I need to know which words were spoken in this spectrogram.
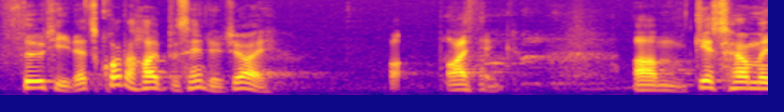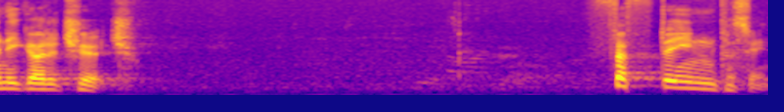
30, that's quite a high percentage, eh? I think. Um, guess how many go to church? 15%.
